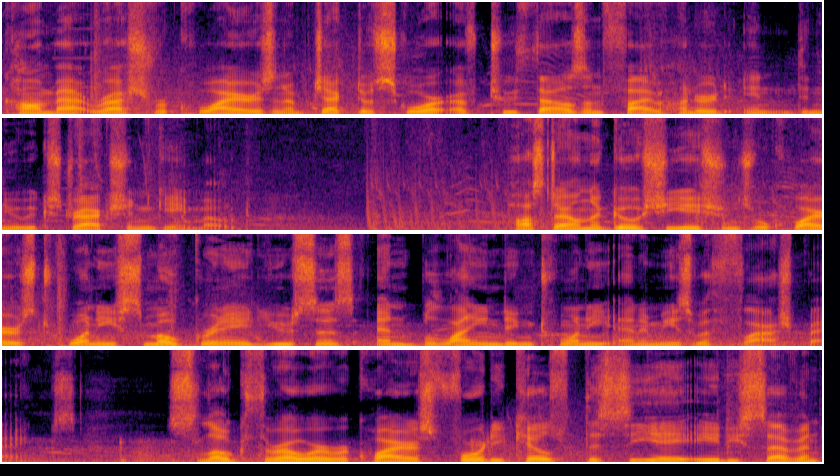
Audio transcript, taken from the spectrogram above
Combat Rush requires an objective score of 2500 in the new Extraction game mode. Hostile Negotiations requires 20 smoke grenade uses and blinding 20 enemies with flashbangs. Slug Thrower requires 40 kills with the CA-87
